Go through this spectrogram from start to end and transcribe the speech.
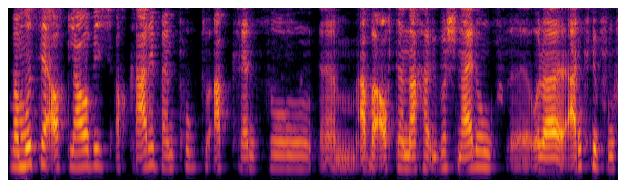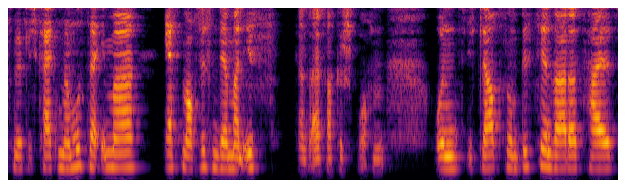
man muss ja auch, glaube ich, auch gerade beim Punkto Abgrenzung, ähm, aber auch dann nachher Überschneidungs- äh, oder Anknüpfungsmöglichkeiten, man muss ja immer erstmal auch wissen, wer man ist, ganz einfach gesprochen. Und ich glaube, so ein bisschen war das halt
